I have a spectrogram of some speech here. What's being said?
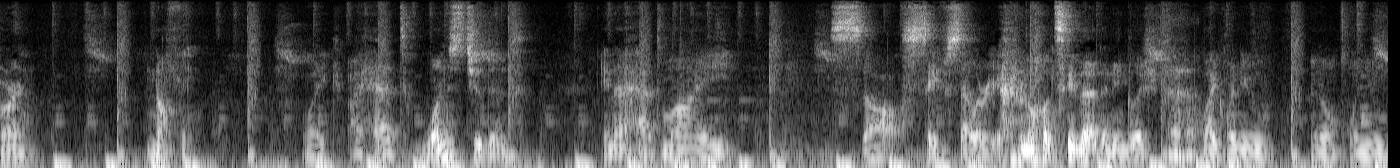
earn nothing. Like I had one student and I had my uh, safe salary. I don't know how to say that in English. like when you, you know, when you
